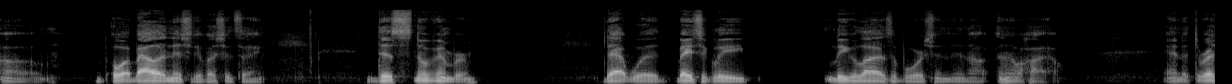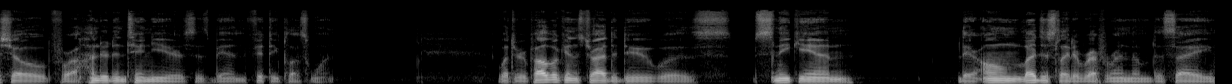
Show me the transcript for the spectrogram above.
um, or a ballot initiative, I should say, this November that would basically legalize abortion in, uh, in Ohio. And the threshold for 110 years has been 50 plus one. What the Republicans tried to do was sneak in their own legislative referendum to say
